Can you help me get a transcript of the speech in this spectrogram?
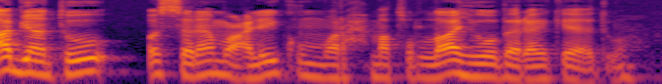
A bientôt. Wassalamu alaikum wa rahmatullahi wa barakatuh.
